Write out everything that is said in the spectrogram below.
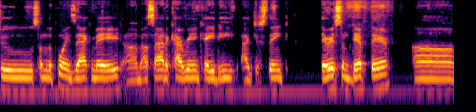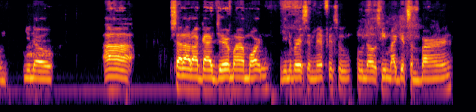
to some of the points Zach made. Um, outside of Kyrie and KD, I just think there is some depth there. Um, you know, uh, shout out our guy Jeremiah Martin, University of Memphis. Who, who knows? He might get some burn.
